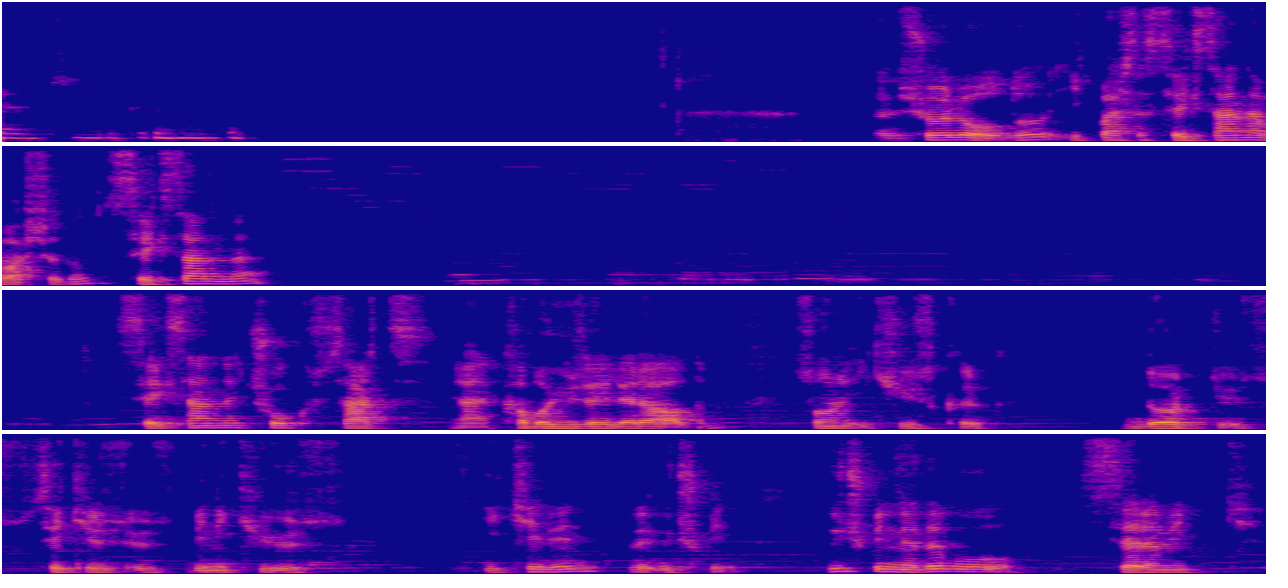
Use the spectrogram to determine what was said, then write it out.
Evet şimdi görünüyordu. Ee, şöyle oldu. İlk başta 80'le başladım. 80'le ...80'le çok sert yani kaba yüzeyleri aldım. Sonra 240, 400, 800, 1200, 2000 ve 3000. 3000'le de bu seramik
